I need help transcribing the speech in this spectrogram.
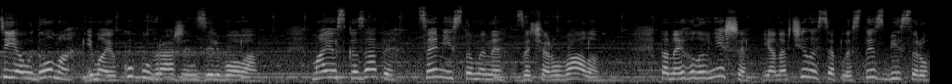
Нарешті я вдома і маю купу вражень зі Львова. Маю сказати, це місто мене зачарувало. Та найголовніше, я навчилася плести з бісеру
